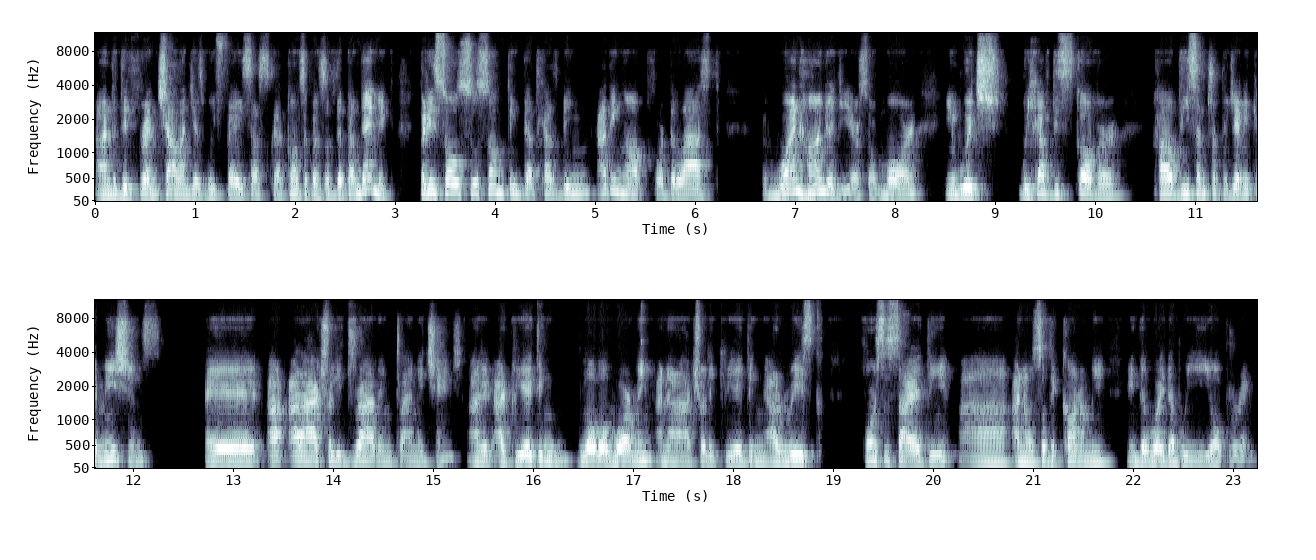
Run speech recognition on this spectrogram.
and the different challenges we face as a consequence of the pandemic. But it's also something that has been adding up for the last 100 years or more in which we have discovered how these anthropogenic emissions uh, are, are, actually driving climate change and are creating global warming and are actually creating a risk for society uh, and also the economy in the way that we operate.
